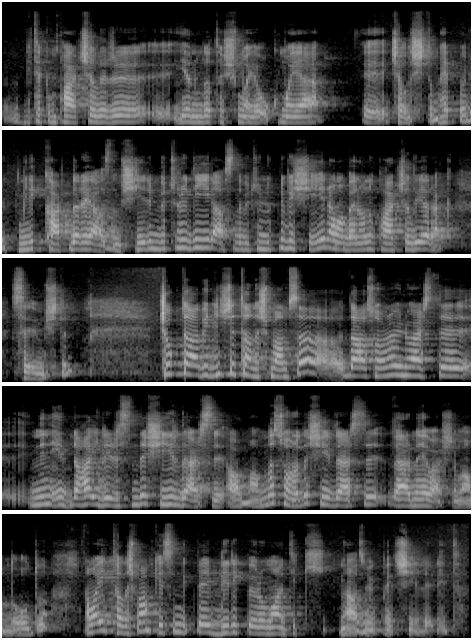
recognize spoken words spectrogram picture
bir takım parçaları yanımda taşımaya, okumaya çalıştım. Hep böyle minik kartlara yazdım. Şiirin bütünü değil aslında bütünlüklü bir şiir ama ben onu parçalayarak sevmiştim. Çok daha bilinçli tanışmamsa daha sonra üniversitenin daha ilerisinde şiir dersi almamda sonra da şiir dersi vermeye başlamamda oldu. Ama ilk tanışmam kesinlikle lirik ve romantik Nazım Hikmet şiirleriydi.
